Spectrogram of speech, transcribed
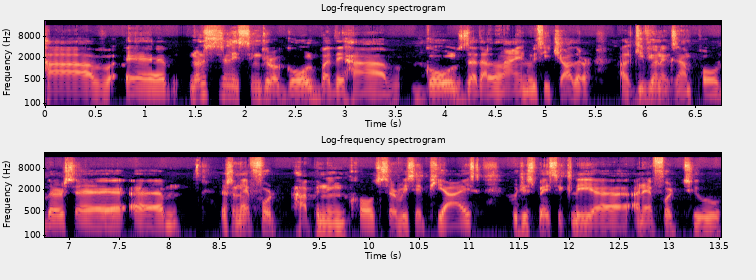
have a, not necessarily a singular goal, but they have goals that align with each other. I'll give you an example. There's a um, there's an effort happening called Service APIs, which is basically uh, an effort to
